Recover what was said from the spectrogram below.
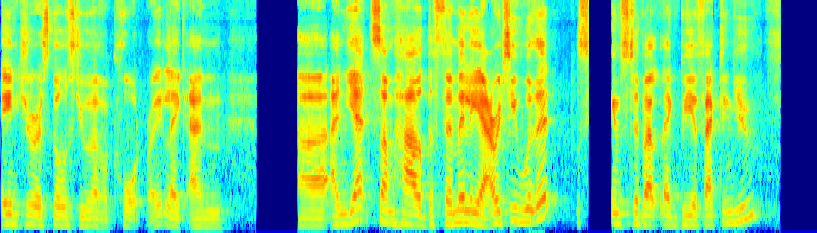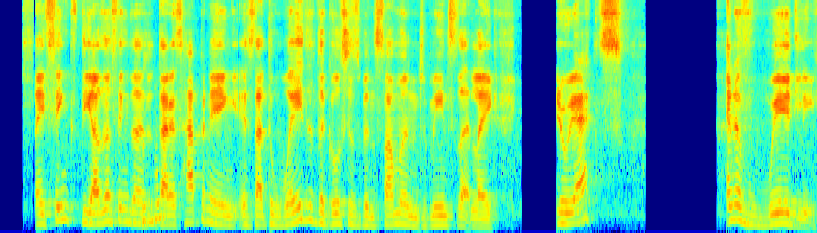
dangerous ghost you've ever caught, right? Like and uh, and yet somehow the familiarity with it seems to about, like be affecting you. I think the other thing that, Mhm. that is happening is that the way that the ghost has been summoned means that like it reacts kind of weirdly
